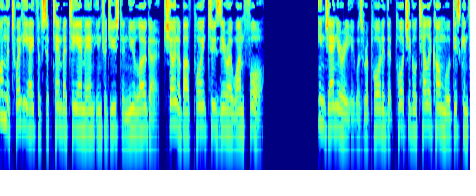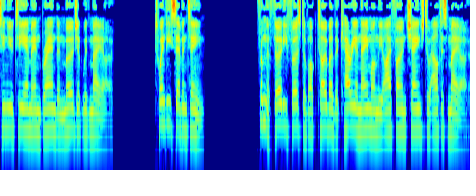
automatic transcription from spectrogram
On 28 September TMN introduced a new logo, shown above .2014. In January it was reported that Portugal Telecom will discontinue TMN brand and merge it with MEO. 2017 From 31 October the carrier name on the iPhone changed to Altice MEO.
